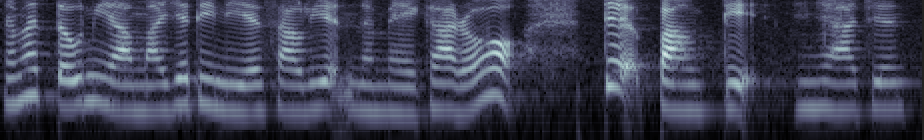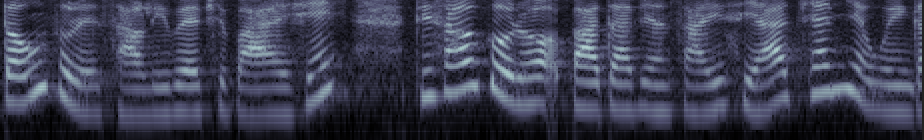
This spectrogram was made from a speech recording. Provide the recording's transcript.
နံပါတ်3နေရာမှာရက်တည်နေတဲ့ဆောက်လေးရဲ့နာမည်ကတော့တစ်ပေါင်တစ်ညီများချင်း3ဆိုတဲ့ဆောက်လေးပဲဖြစ်ပါရဲ့ရှင်ဒီဆောက်ကိုတော့ဘာသာပြန်စာရေးဆရာချမ်းမြင့်ဝင်းက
